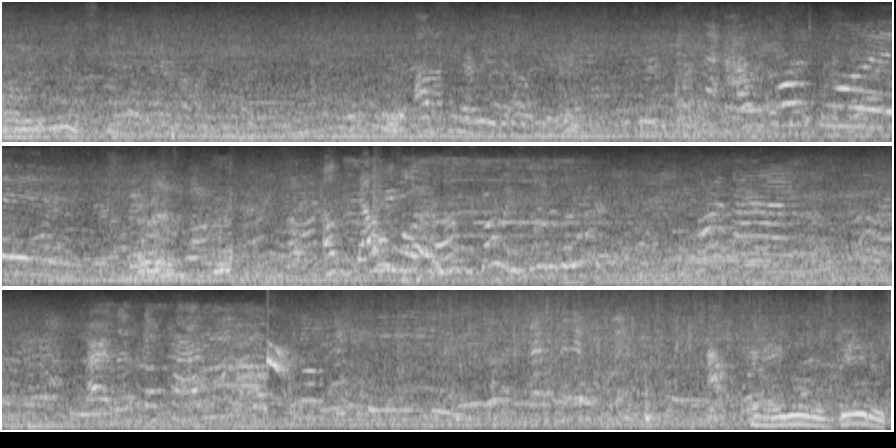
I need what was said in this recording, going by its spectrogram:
Oh, look at this. Alright, let's go, Patty. Oh, look at all those gators.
